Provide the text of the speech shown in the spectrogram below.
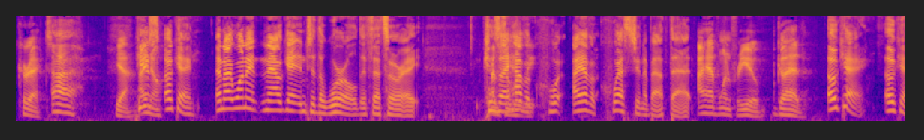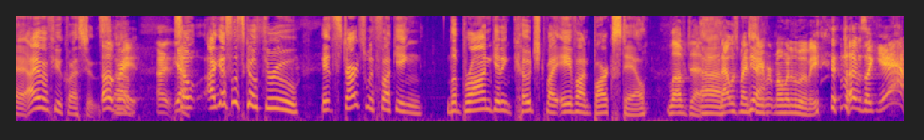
Correct. Uh, yeah. I know. Okay. And I want to now get into the world, if that's all right, because I have a qu- I have a question about that. I have one for you. Go ahead. Okay. Okay. I have a few questions. Oh, Um, great. Uh, yeah. So I guess let's go through. It starts with fucking LeBron getting coached by Avon Barksdale. Loved it. that was my Uh, yeah. favorite moment of the movie. I was like, yeah.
